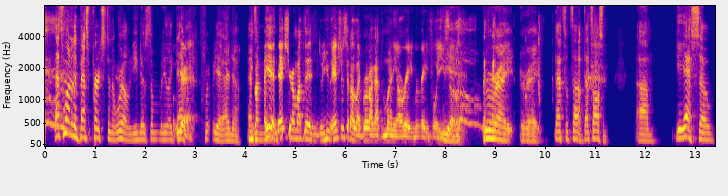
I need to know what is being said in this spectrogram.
that's one of the best perks in the world when you know somebody like that. yeah. For- yeah, I know. Like, yeah, next year I'm about to. Are you interested? I was like, bro, I got the money already ready for you. Yeah. So right, right. That's what's up. That's awesome. Um, yeah, so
